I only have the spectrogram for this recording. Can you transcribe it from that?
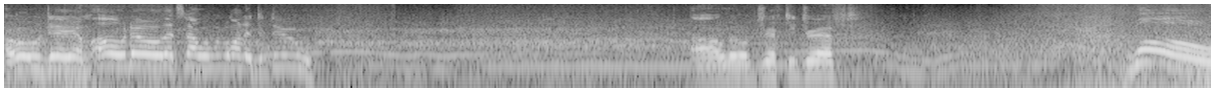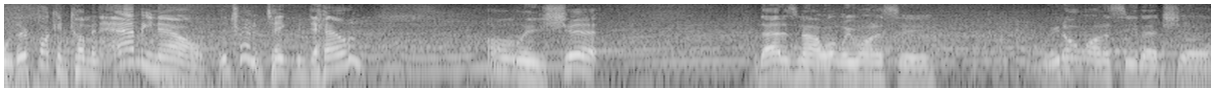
Oh, damn. Oh, no, that's not what we wanted to do. Oh, little drifty drift. Whoa, they're fucking coming at me now. They're trying to take me down? Holy shit. That is not what we want to see. We don't want to see that shit.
